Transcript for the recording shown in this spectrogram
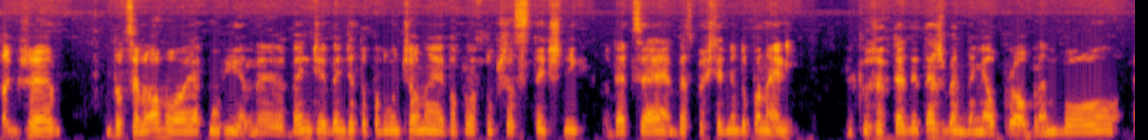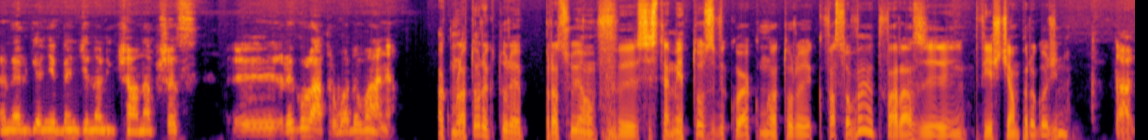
Także docelowo, jak mówiłem, e, będzie, będzie to podłączone po prostu przez stycznik DC bezpośrednio do paneli. Tylko, że wtedy też będę miał problem, bo energia nie będzie naliczana przez e, regulator ładowania. Akumulatory, które pracują w systemie, to zwykłe akumulatory kwasowe, dwa razy 200 Ah? Tak,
